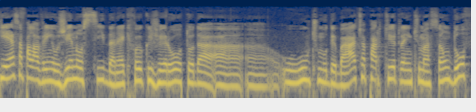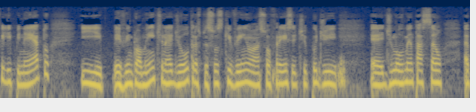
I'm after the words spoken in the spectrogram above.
É essa palavrinha, o genocida, né, que foi o que gerou todo o último debate a partir da intimação do Felipe Neto e, eventualmente, né, de outras pessoas que venham a sofrer esse tipo de, é, de movimentação. É,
